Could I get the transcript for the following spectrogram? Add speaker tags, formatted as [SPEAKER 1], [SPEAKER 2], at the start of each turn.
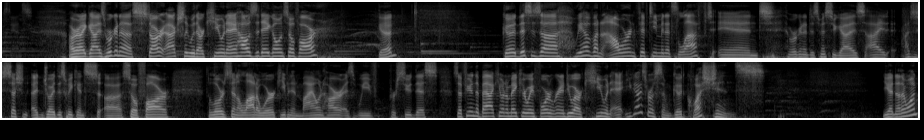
[SPEAKER 1] mic stands. All right, guys, we're gonna start actually with our Q and A. How's the day going so far? Good. Good. This is uh, we have about an hour and 15 minutes left, and we're gonna dismiss you guys. I I just such enjoyed this weekend so, uh, so far. The Lord's done a lot of work, even in my own heart, as we've pursued this. So if you're in the back, you want to make your way forward. We're gonna do our Q and A. You guys wrote some good questions. You got another one?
